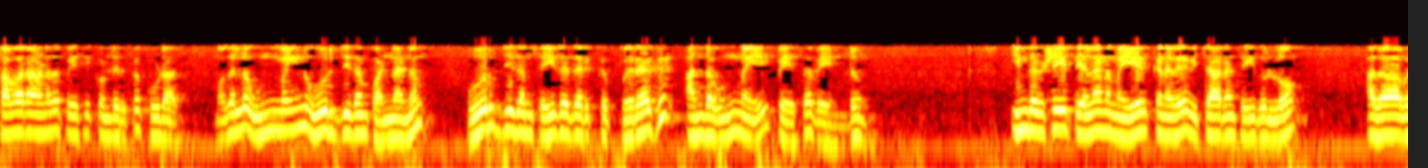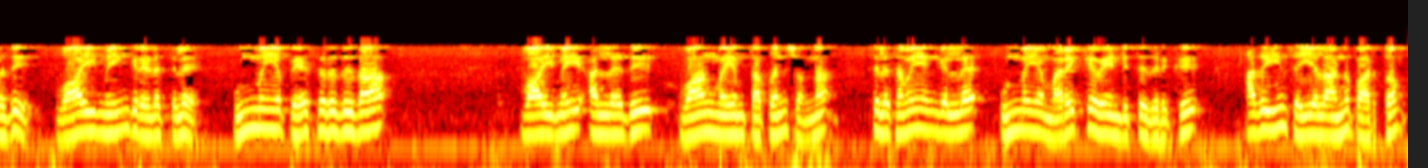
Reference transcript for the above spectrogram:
தவறானதை பேசிக்கொண்டு இருக்க கூடாது. முதல்ல உண்மைன்னு ஊர்ஜிதம் பண்ணணும். ஊர்ஜிதம் செய்ததற்கு பிறகு அந்த உண்மையை பேச வேண்டும். இந்த விஷயத்தை எல்லாம் நம்ம ஏற்கனவே விசாரம் செய்துள்ளோம். அதாவது வாய்மைங்கிற இடத்துல உண்மைய பேசுறது தான் வாய்மை அல்லது வாங்மயம் தப்புன்னு சொன்னா சில சமயங்கள்ல உண்மையை மறைக்க வேண்டியது இருக்கு. அதையும் செய்யலான்னு பார்த்தோம்.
